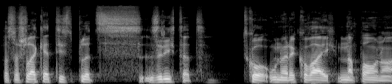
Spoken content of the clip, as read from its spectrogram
pa sva šla kaj tisti plec zrihtati. Tako, v narekovajih, na polno.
